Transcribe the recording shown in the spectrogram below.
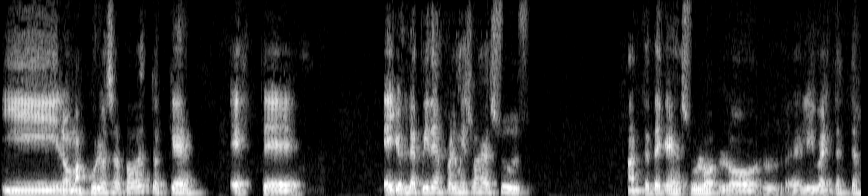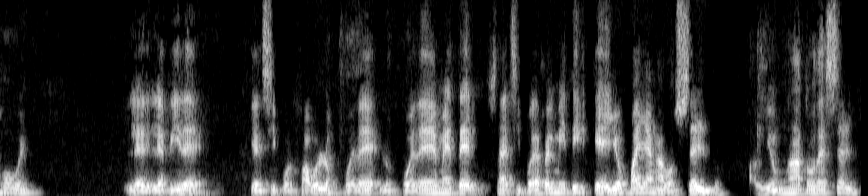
Y lo más curioso de todo esto es que este, ellos le piden permiso a Jesús, antes de que Jesús lo, eh, liberte a este joven, le, pide que si por favor los puede, los puede meter, o sea, si puede permitir que ellos vayan a los celdos. Había un hato de cerdos.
